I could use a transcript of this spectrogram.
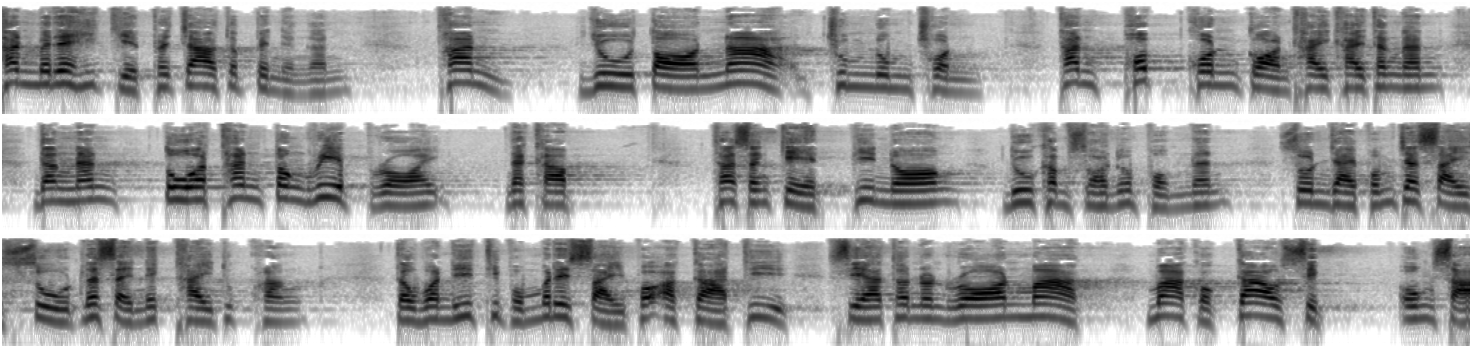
ท่านไม่ได้ให้เกียรติพระเจ้าถ้าเป็นอย่างนั้น ท่านอยู่ต่อหน้าชุมนุมชน ท่านพบคนก่อนใครใครทั้งนั้น ดังนั้นตัวท่านต้องเรียบร้อยนะครับ ถ้าสังเกตพี่น้องดูคำสอนของผมนั้น ส่วนใหญ่ผมจะใส่สูทและใส่เนคไททุกครั้ง แต่วันนี้ที่ผมไม่ได้ใส่เพราะอากาศที่เสียทนนร้อนมากมากกว่า 90 องศา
